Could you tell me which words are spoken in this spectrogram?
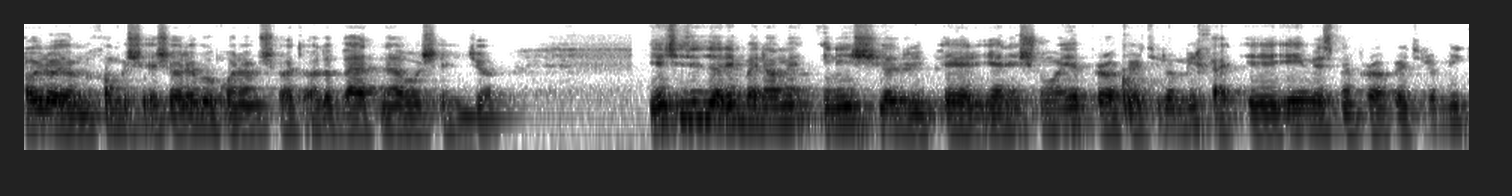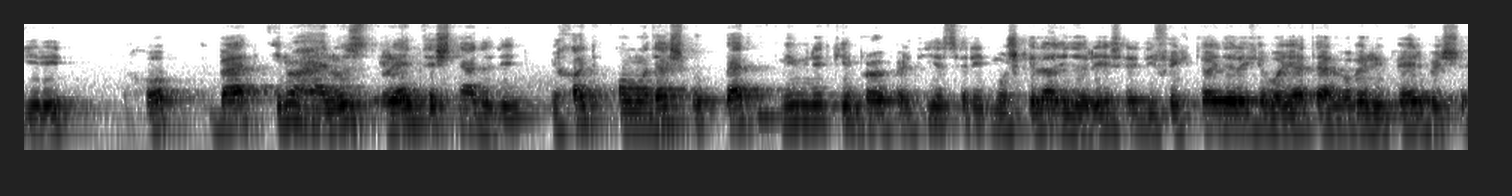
آقای رایان می‌خوام بهش اشاره بکنم. شاید حالا بد نباشه اینجا. یه چیزی داریم به نام initial repair یعنی شما یه property رو می‌خرید این investment property رو می‌گیرید. خب بعد اینو هنوز rent ش ندادید. می‌خواید آمادش کنید بعد می‌بینید که این property یه سری مشکلاتی داره یه سری defect ایی داره که باید در واقع repair بشه.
